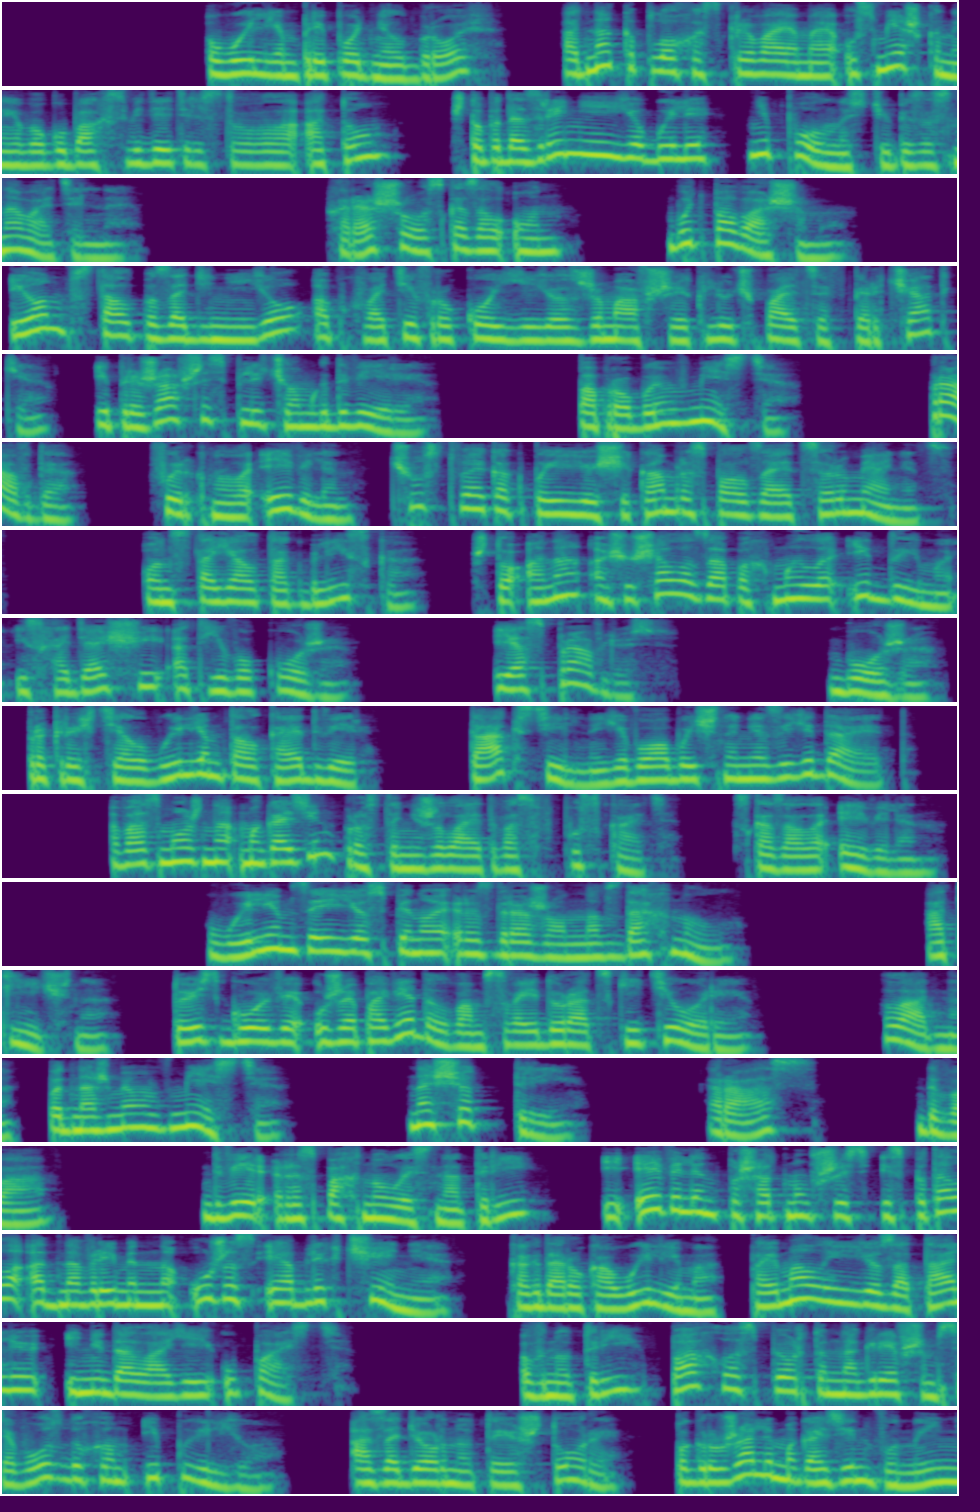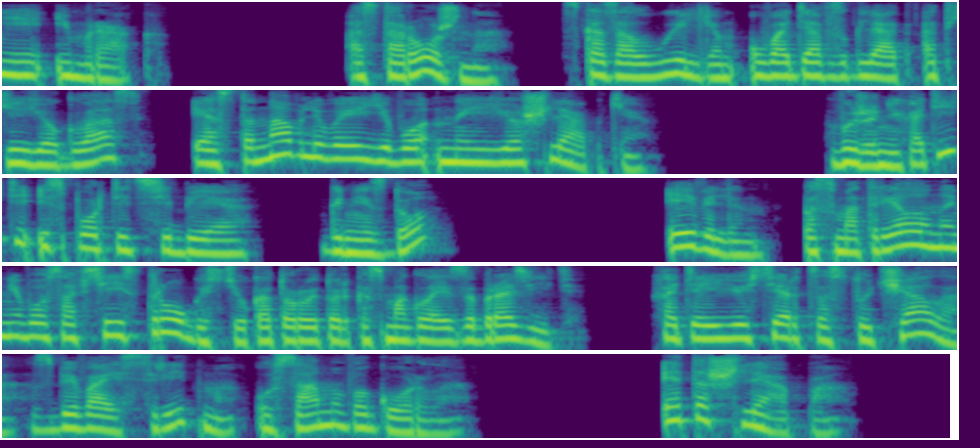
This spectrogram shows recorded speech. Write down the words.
Уильям приподнял бровь, однако плохо скрываемая усмешка на его губах свидетельствовала о том, что подозрения ее были не полностью безосновательны. «Хорошо», — сказал он, — «будь по-вашему». И он встал позади нее, обхватив рукой ее сжимавшие ключ пальцы в перчатке и прижавшись плечом к двери. «Попробуем вместе». «Правда», — фыркнула Эвелин, чувствуя, как по ее щекам расползается румянец. Он стоял так близко, что она ощущала запах мыла и дыма, исходящий от его кожи. «Я справлюсь». «Боже», — прокряхтел Уильям, толкая дверь. «Так сильно его обычно не заедает». «Возможно, магазин просто не желает вас впускать», — сказала Эвелин. Уильям за ее спиной раздраженно вздохнул. «Отлично. То есть Гови уже поведал вам свои дурацкие теории? Ладно, поднажмем вместе. На счет три. Раз, два». Дверь распахнулась на три, и Эвелин, пошатнувшись, испытала одновременно ужас и облегчение, когда рука Уильяма поймала ее за талию и не дала ей упасть. Внутри пахло спертым нагревшимся воздухом и пылью, а задернутые шторы погружали магазин в уныние и мрак. «Осторожно», — сказал Уильям, уводя взгляд от ее глаз и останавливая его на ее шляпке. «Вы же не хотите испортить себе гнездо?» Эвелин посмотрела на него со всей строгостью, которую только смогла изобразить, хотя ее сердце стучало, сбиваясь с ритма у самого горла. Это шляпа.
